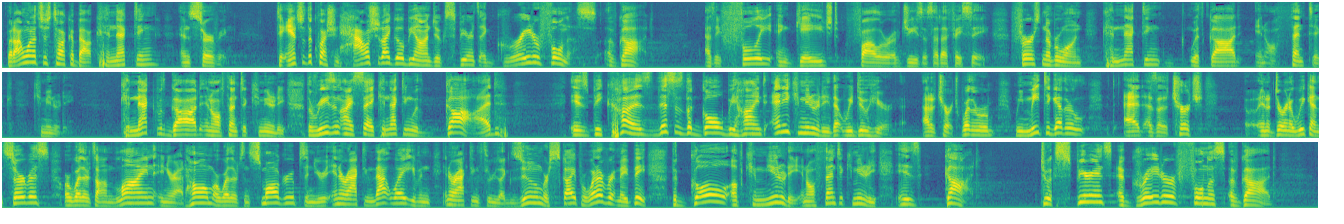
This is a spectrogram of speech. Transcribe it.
But I want to just talk about connecting and serving. To answer the question, how should I go beyond to experience a greater fullness of God as a fully engaged follower of Jesus at FAC? First, number one, connecting with God in authentic community. Connect with God in authentic community. The reason I say connecting with God is because this is the goal behind any community that we do here at a church. Whether we meet together at, as a church uh, a, during a weekend service, or whether it's online and you're at home, or whether it's in small groups and you're interacting that way, even interacting through like Zoom or Skype or whatever it may be, the goal of community, an authentic community, is God, to experience a greater fullness of God,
